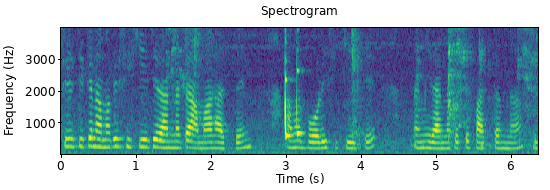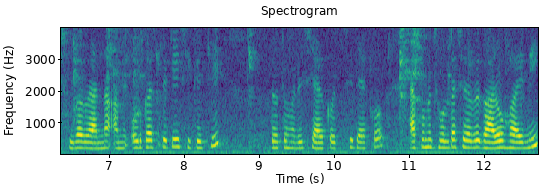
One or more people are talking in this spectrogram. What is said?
চিলি চিকেন আমাকে শিখিয়েছে রান্নাটা আমার হাজব্যান্ড আমার বরই শিখিয়েছে। আমি রান্না করতে পারতাম না। বেশিরভাগ রান্না আমি ওর কাছ থেকেই শিখেছি। তো তোমাদের শেয়ার করছি দেখো। এখনও ঝোলটা সেভাবে গাঢ় হয়নি।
